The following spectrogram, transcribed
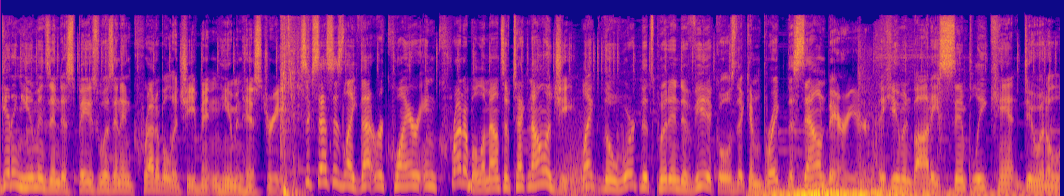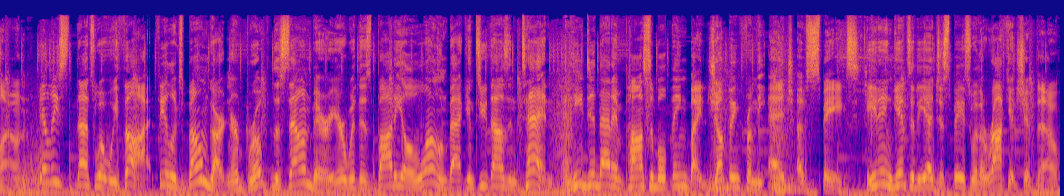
Getting humans into space was an incredible achievement in human history. Successes like that require incredible amounts of technology, like the work that's put into vehicles that can break the sound barrier. The human body simply can't do it alone. At least that's what we thought. Felix Baumgartner broke the sound barrier with his body alone back in 2010, and he did that impossible thing by jumping from the edge of space. He didn't get to the edge of space with a rocket ship though.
